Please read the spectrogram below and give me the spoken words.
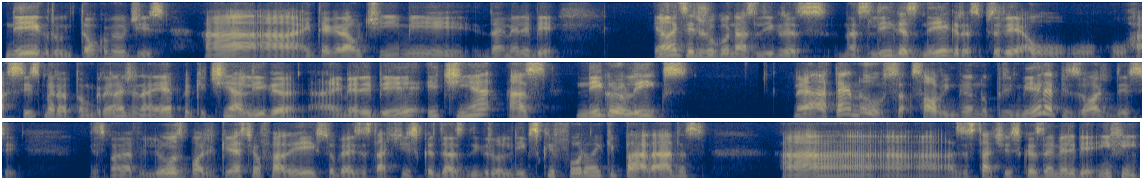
negro, então, como eu disse, a, a integrar um time da MLB. Antes ele jogou nas ligas, nas ligas negras, pra você ver, o, o, o, racismo era tão grande na época que tinha a liga, a MLB, e tinha as Negro Leagues. Né? Até no, salvo engano, no primeiro episódio desse, desse maravilhoso podcast, eu falei sobre as estatísticas das Negro Leagues que foram equiparadas às estatísticas da MLB. Enfim,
